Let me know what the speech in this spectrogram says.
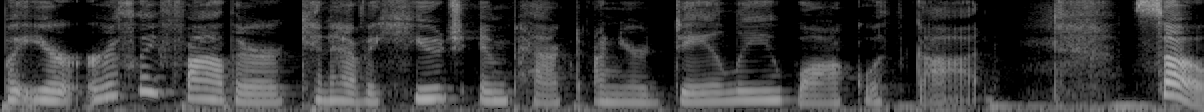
but your earthly father can have a huge impact on your daily walk with God. So,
